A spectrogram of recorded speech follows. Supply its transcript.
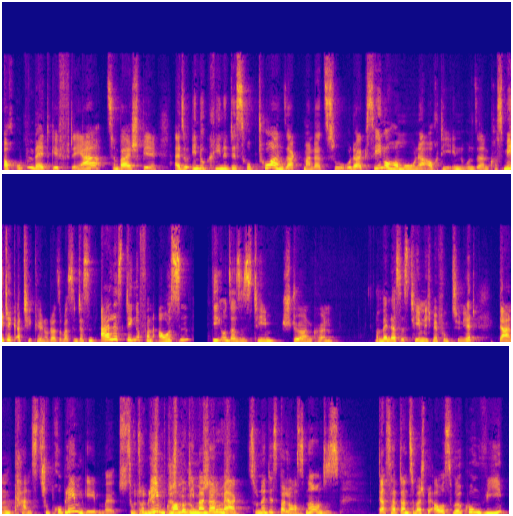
auch Umweltgifte, ja, zum Beispiel, also endokrine Disruptoren sagt man dazu oder Xenohormone, auch die in unseren Kosmetikartikeln oder sowas sind. Das sind alles Dinge von außen, die unser System stören können. Und wenn das System nicht mehr funktioniert, dann kann es zu Problemen geben, äh, zu Also Problemen Dis- kommen, die man dann quasi. merkt, zu einer Disbalance. Ne? Und es, das hat dann zum Beispiel Auswirkungen wie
